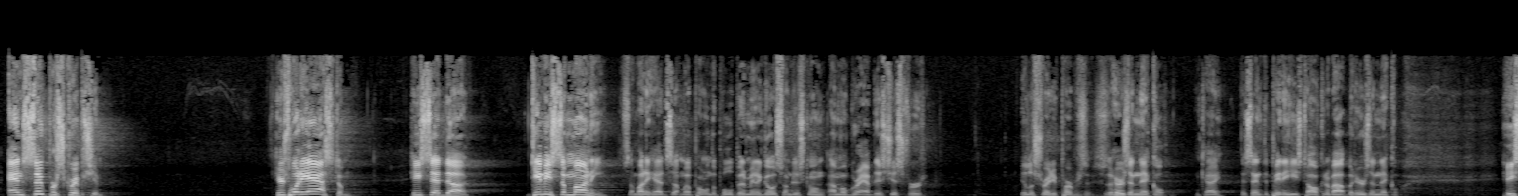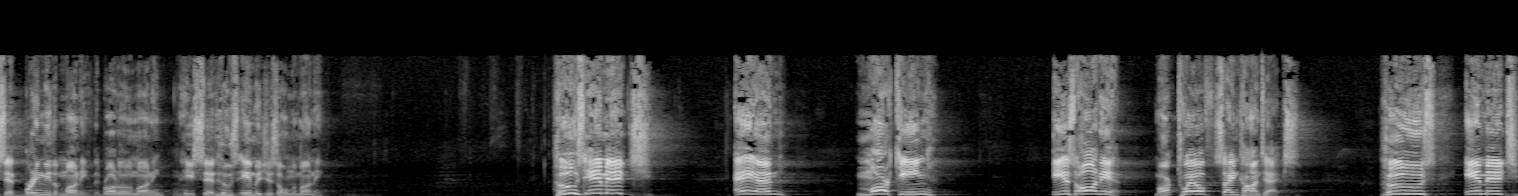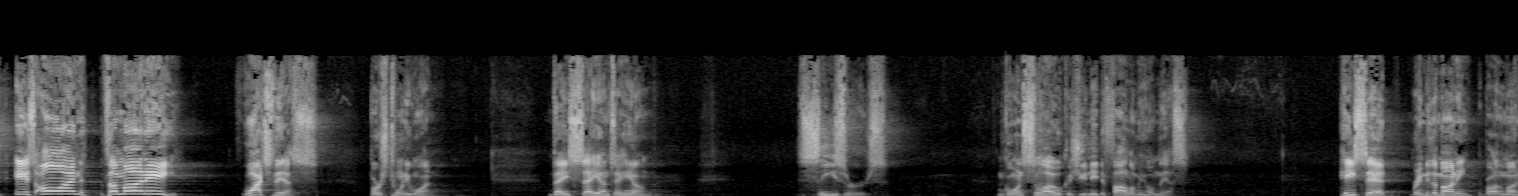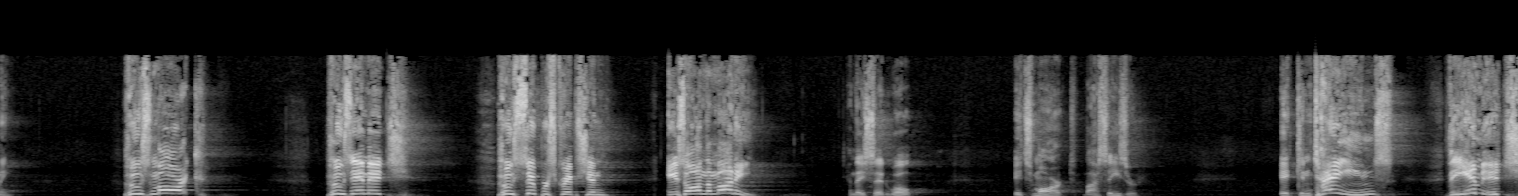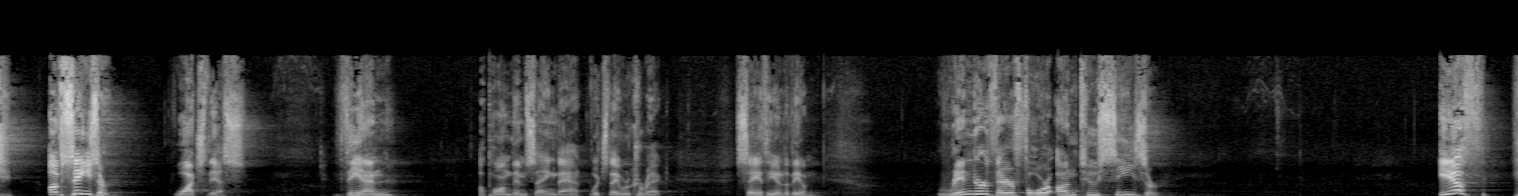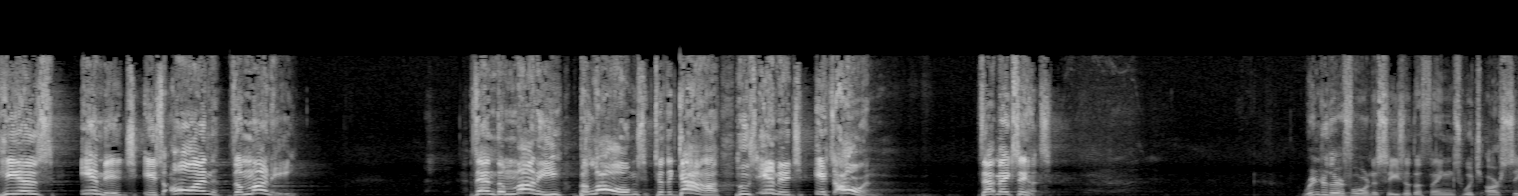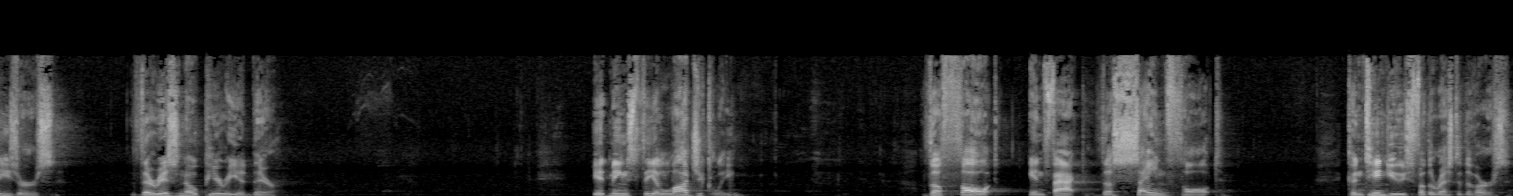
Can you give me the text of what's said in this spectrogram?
and superscription? Here's what he asked them. He said, uh, Give me some money. Somebody had something up on the pulpit a minute ago, so I'm just going, I'm going to grab this just for illustrative purposes. So here's a nickel, okay? This ain't the penny he's talking about, but here's a nickel. He said, Bring me the money. They brought him the money. And he said, Whose image is on the money? Whose image and marking is on it? Mark 12, same context. Whose image is on the money? Watch this. Verse 21. They say unto him, Caesar's. I'm going slow because you need to follow me on this. He said, Bring me the money. They brought the money. Whose mark? Whose image? Whose superscription is on the money? And they said, Well, it's marked by Caesar. It contains the image of Caesar. Watch this. Then, upon them saying that, which they were correct, saith he unto them, Render therefore unto Caesar. If his image is on the money, then the money belongs to the guy whose image it's on. Does that make sense? Render therefore unto Caesar the things which are Caesar's. There is no period there. It means theologically, the thought, in fact, the same thought, continues for the rest of the verse.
